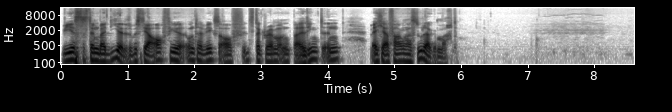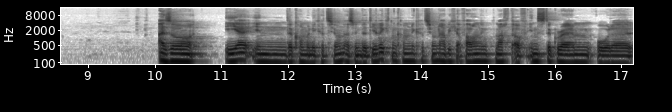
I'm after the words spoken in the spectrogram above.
Wie ist es denn bei dir? Du bist ja auch viel unterwegs auf Instagram und bei LinkedIn. Welche Erfahrungen hast du da gemacht? Also eher in der Kommunikation, also in der direkten Kommunikation habe ich Erfahrungen gemacht auf Instagram oder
